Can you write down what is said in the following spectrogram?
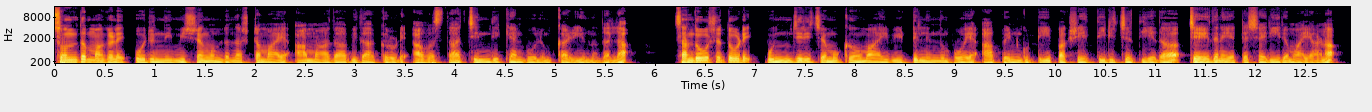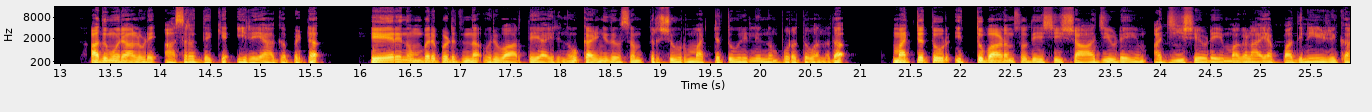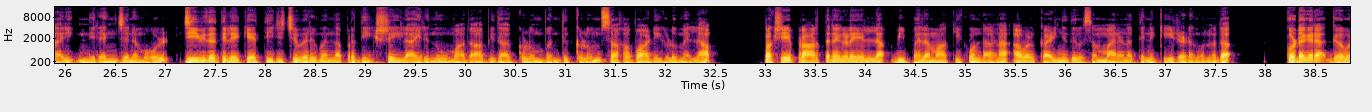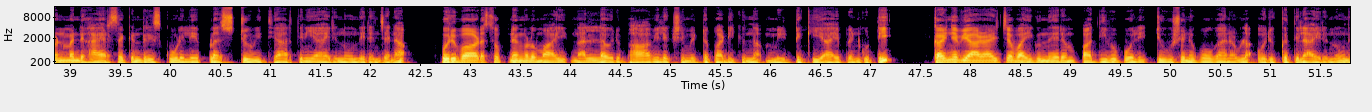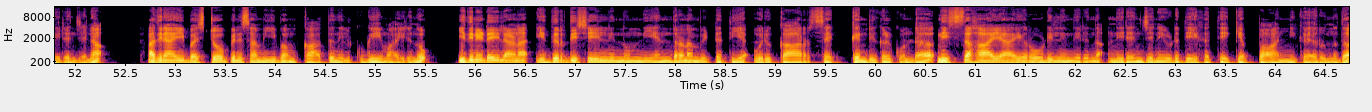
സ്വന്തം മകളെ ഒരു നിമിഷം കൊണ്ട് നഷ്ടമായ ആ മാതാപിതാക്കളുടെ അവസ്ഥ ചിന്തിക്കാൻ പോലും കഴിയുന്നതല്ല. സന്തോഷത്തോടെ പുഞ്ചിരിച്ച മുഖവുമായി വീട്ടിൽ നിന്നും പോയ ആ പെൺകുട്ടി പക്ഷേ തിരിച്ചെത്തിയത് ചേതനയറ്റ ശരീരമായാണ്. അതും ഒരാളുടെ അശ്രദ്ധയ്ക്ക് ഇരയാകപ്പെട്ട്. ഏറെ നൊമ്പരപ്പെടുത്തുന്ന ഒരു വാർത്തയായിരുന്നു കഴിഞ്ഞ ദിവസം തൃശൂർ മറ്റത്തൂരിൽ നിന്നും പുറത്തു വന്നത്. മറ്റത്തൂർ ഇത്തുപാടം സ്വദേശി ഷാജിയുടെയും അജീഷയുടെയും മകളായ പതിനേഴുകാരി നിരഞ്ജനമോൾ ജീവിതത്തിലേക്ക് തിരിച്ചു വരുമെന്ന പ്രതീക്ഷയിലായിരുന്നു മാതാപിതാക്കളും ബന്ധുക്കളും സഹപാഠികളുമെല്ലാം. പക്ഷേ പ്രാർത്ഥനകളെയെല്ലാം വിഫലമാക്കിക്കൊണ്ടാണ് അവൾ കഴിഞ്ഞ ദിവസം മരണത്തിന് കീഴടങ്ങുന്നത്. കൊടകര ഗവൺമെന്റ് ഹയർ സെക്കൻഡറി സ്കൂളിലെ പ്ലസ് ടു വിദ്യാർത്ഥിനിയായിരുന്നു നിരഞ്ജന. ഒരുപാട് സ്വപ്നങ്ങളുമായി നല്ല ഒരു ഭാവി ലക്ഷ്യമിട്ട് പഠിക്കുന്ന മിടുക്കിയായ പെൺകുട്ടി. കഴിഞ്ഞ വ്യാഴാഴ്ച വൈകുന്നേരം പതിവ് പോലെ ട്യൂഷന് പോകാനുള്ള ഒരുക്കത്തിലായിരുന്നു നിരഞ്ജന. അതിനായി ബസ് സ്റ്റോപ്പിന് സമീപം കാത്തു നിൽക്കുകയുമായിരുന്നു. ഇതിനിടയിലാണ് എതിർദിശയിൽ നിന്നും നിയന്ത്രണം വിട്ടെത്തിയ ഒരു കാർ സെക്കൻഡുകൾ കൊണ്ട് നിസ്സഹായായ റോഡിൽ നിന്നിരുന്ന നിരഞ്ജനയുടെ ദേഹത്തേക്ക് പാഞ്ഞു കയറുന്നത്.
